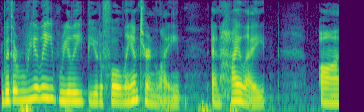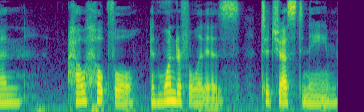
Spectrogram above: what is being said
with a really, really beautiful lantern light and highlight on how helpful and wonderful it is to just name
